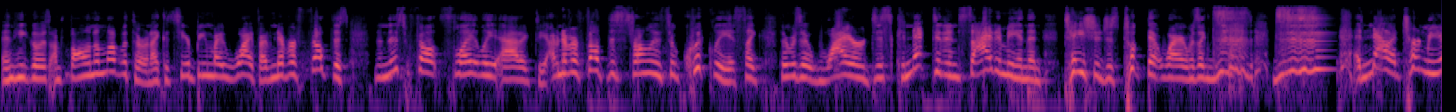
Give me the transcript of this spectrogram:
And he goes, I'm falling in love with her and I could see her being my wife. I've never felt this. And this felt slightly addicty. I've never felt this strongly and so quickly. It's like there was a wire disconnected inside of me. And then Tayshia just took that wire and was like, zzz, zzz, and now it turned me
